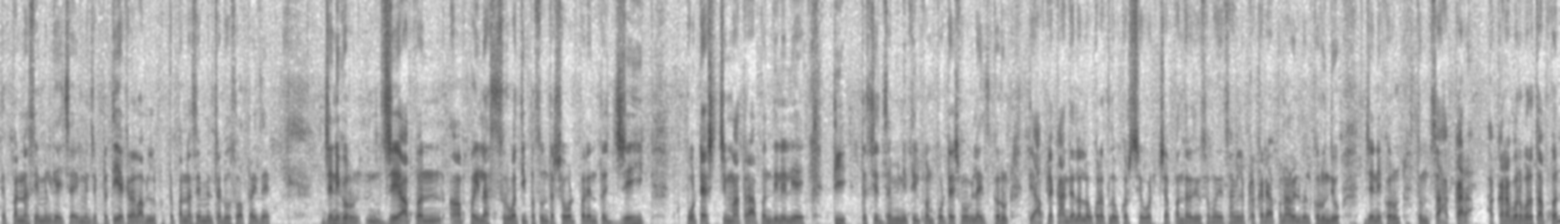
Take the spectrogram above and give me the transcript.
त्या पन्नास एम एल घ्यायचं आहे म्हणजे प्रति एकराला आपल्याला फक्त पन्नास एम एलचा डोस वापरायचा आहे. जेणेकरून जे आपण पहिला सुरुवातीपासून तर शेवटपर्यंत जेही पोटॅशची मात्रा आपण दिलेली आहे ती तसेच जमिनीतील पण पोटॅश मोबिलाईज करून ते आपल्या कांद्याला लवकरात लवकर शेवटच्या पंधरा दिवसामध्ये चांगल्या प्रकारे आपण अवेलेबल करून देऊ. जेणेकरून तुमचा आकार आकाराबरोबरच आपण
